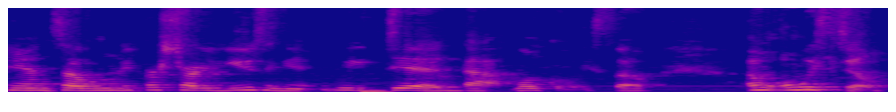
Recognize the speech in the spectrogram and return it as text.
And so when we first started using it, we did that locally. So, and we still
